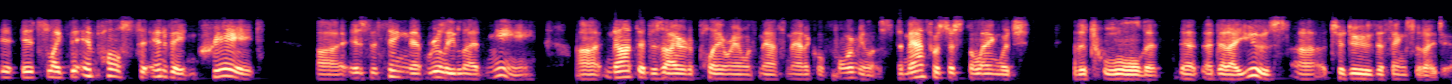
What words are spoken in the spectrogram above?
it, it's like the impulse to innovate and create uh, is the thing that really led me, uh, not the desire to play around with mathematical formulas. The math was just the language, the tool that that, that I use uh, to do the things that I do.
